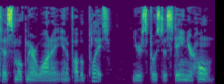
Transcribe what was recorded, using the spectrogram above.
to smoke marijuana in a public place. You're supposed to stay in your home.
